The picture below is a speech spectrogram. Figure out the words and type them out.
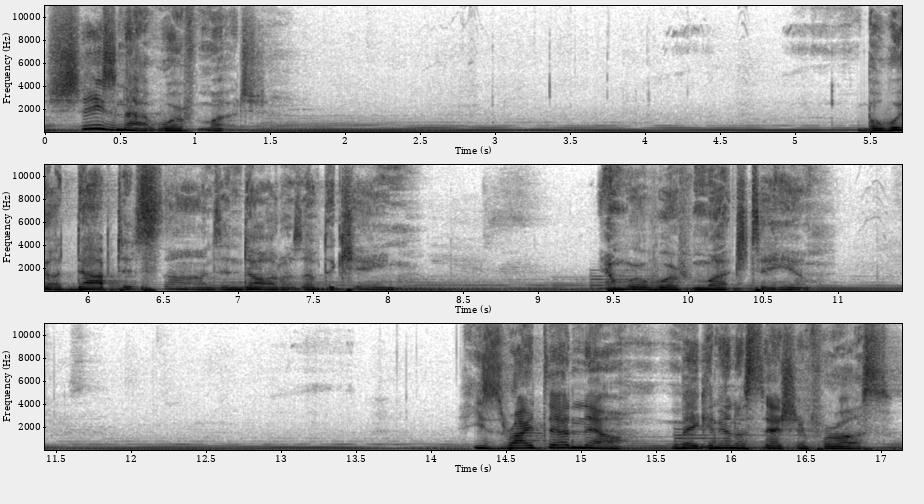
She's not worth much. But we're adopted sons and daughters of the King, and we're worth much to him. He's right there now making intercession for us.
